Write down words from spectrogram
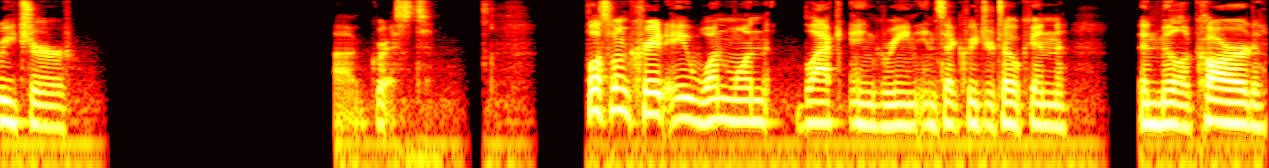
creature uh, Grist. Plus one, create a 1-1 black and green insect creature token. Then mill a card.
